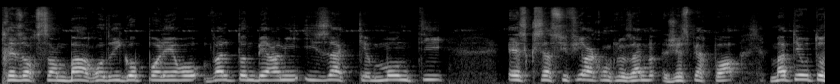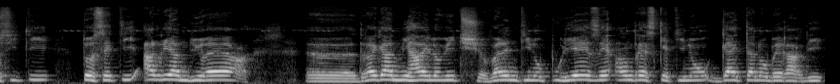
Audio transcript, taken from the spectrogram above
Trésor Samba, Rodrigo Polero, Valton Berami, Isaac Monti, est-ce que ça suffira contre Lausanne? J'espère pas. Matteo Tossetti Adrian Durer, Dragan Mihailovic, Valentino Pugliese, Andres Schettino, Gaetano Berardi,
